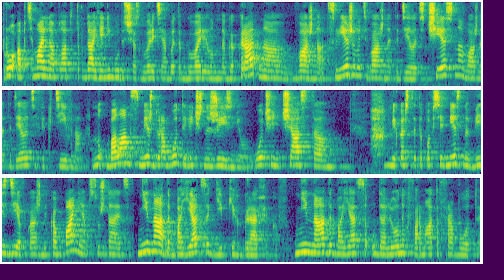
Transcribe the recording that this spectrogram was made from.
Про оптимальную оплату труда я не буду сейчас говорить, я об этом говорила многократно. Важно отслеживать, важно это делать честно, важно это делать эффективно. Ну, баланс между работой и личной жизнью. Очень часто мне кажется, это повсеместно везде, в каждой компании обсуждается. Не надо бояться гибких графиков, не надо бояться удаленных форматов работы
